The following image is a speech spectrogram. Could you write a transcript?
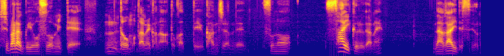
しばらく様子を見てうんどうもダメかなとかっていう感じなんでそのサイクルがね長いですよね、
